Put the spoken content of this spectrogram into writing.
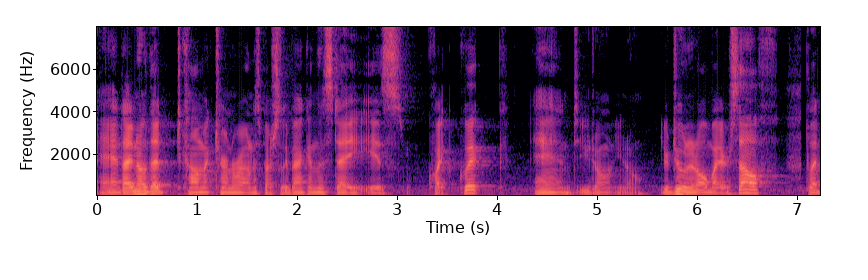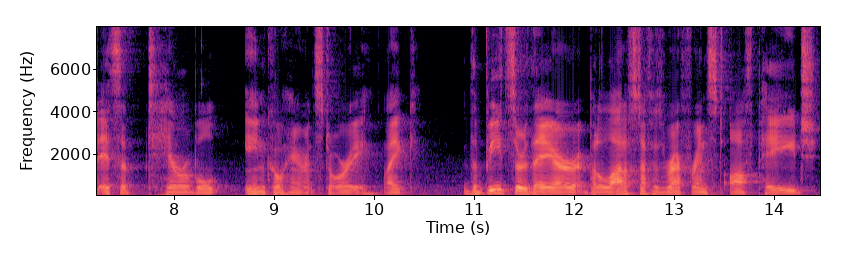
And I know that comic turnaround, especially back in this day, is quite quick, and you don't, you know, you're doing it all by yourself. But it's a terrible, incoherent story. Like, the beats are there, but a lot of stuff is referenced off page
